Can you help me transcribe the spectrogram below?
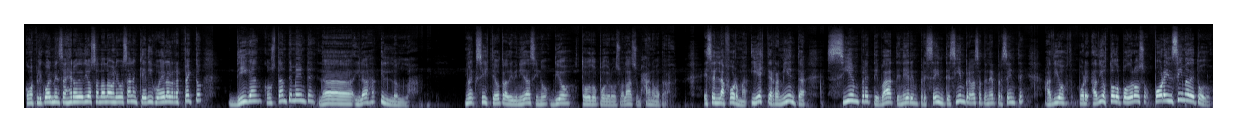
Como explicó el mensajero de Dios, sallallahu alaihi wasallam, que dijo él al respecto, digan constantemente la ilaha illallah. No existe otra divinidad sino Dios Todopoderoso, Allah subhanahu wa ta'ala. Esa es la forma y esta herramienta siempre te va a tener en presente, siempre vas a tener presente a Dios, a Dios Todopoderoso por encima de todo.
